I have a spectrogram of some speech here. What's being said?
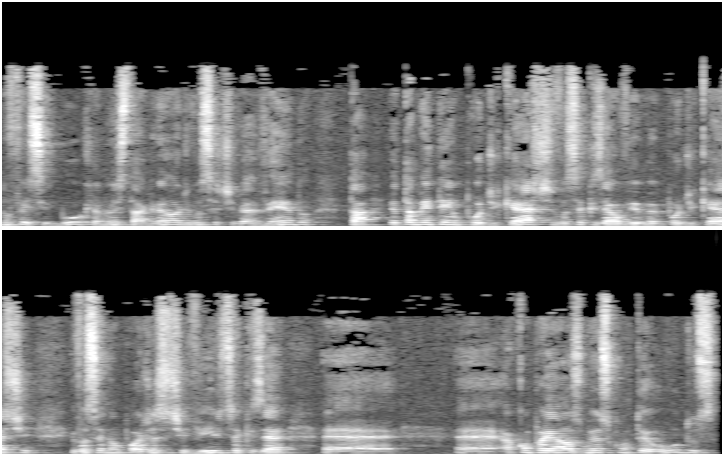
no Facebook, no Instagram, onde você estiver vendo, tá? Eu também tenho um podcast, se você quiser ouvir meu podcast e você não pode assistir vídeo, se você quiser é, é, acompanhar os meus conteúdos,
